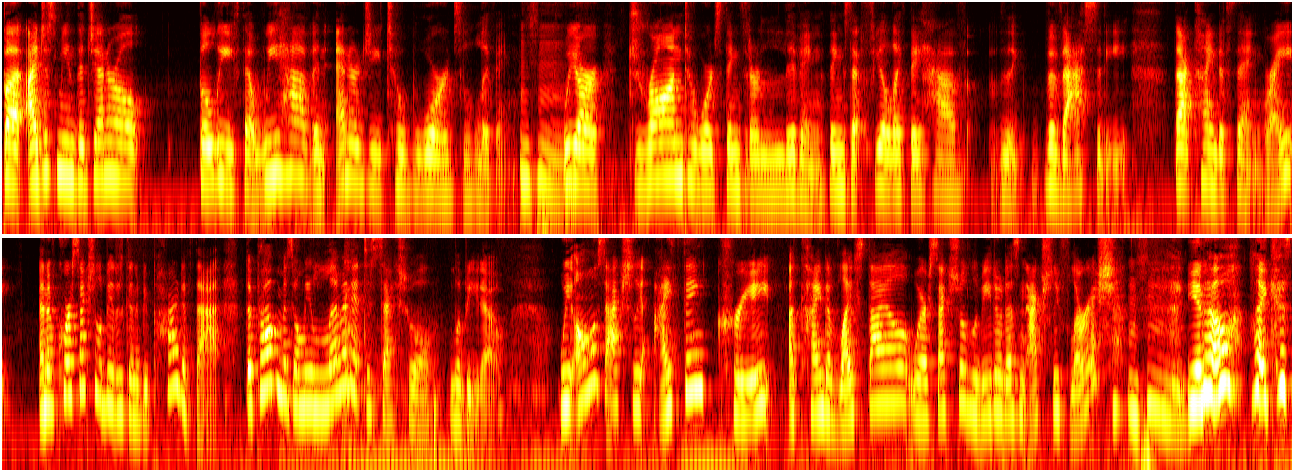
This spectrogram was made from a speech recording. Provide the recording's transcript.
but I just mean the general belief that we have an energy towards living. Mm-hmm. We are drawn towards things that are living, things that feel like they have like vivacity, that kind of thing, right? And of course, sexual libido is going to be part of that. The problem is when we limit it to sexual libido, we almost actually, I think, create a kind of lifestyle where sexual libido doesn't actually flourish. Mm-hmm. You know? Like, because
